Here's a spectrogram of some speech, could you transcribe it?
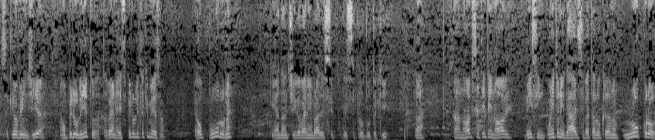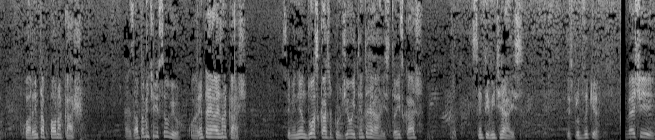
Esse aqui eu vendia. É um pirulito, tá vendo? É esse pirulito aqui mesmo. É o puro, né? Quem é da antiga vai lembrar desse, desse produto aqui, tá? Tá 9,79, vem 50 unidades, você vai estar tá lucrando lucro, 40 pau na caixa. É exatamente isso que você viu, 40 reais na caixa. Você vendendo duas caixas por dia, 80 reais. Três caixas, 120 reais. Esse produto aqui, ó. Investe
